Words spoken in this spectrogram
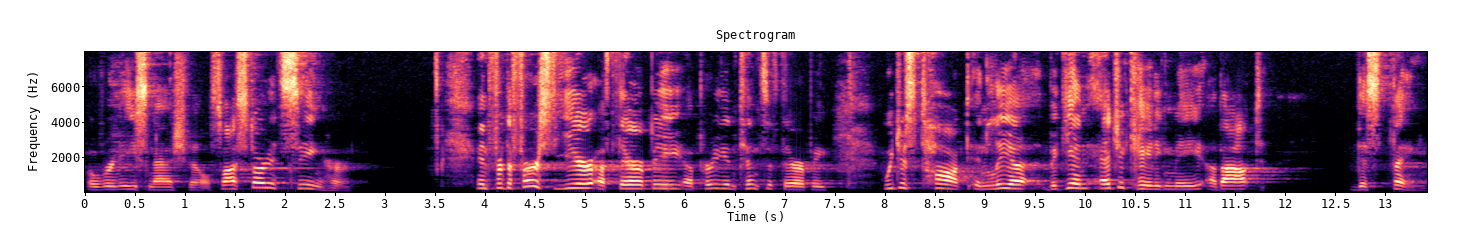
over in East Nashville. So I started seeing her. And for the first year of therapy, a pretty intensive therapy, we just talked, and Leah began educating me about this thing.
